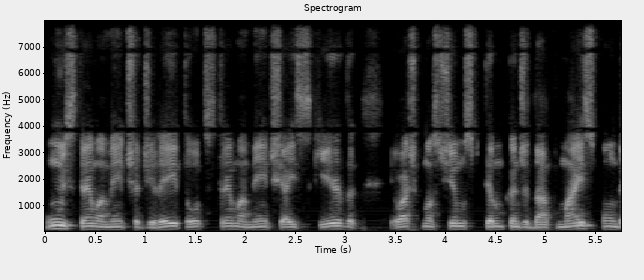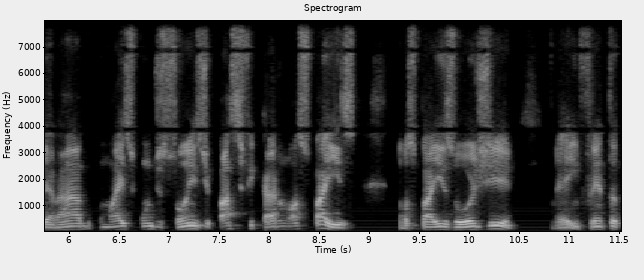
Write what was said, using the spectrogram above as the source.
um extremamente à direita, outro extremamente à esquerda. Eu acho que nós tínhamos que ter um candidato mais ponderado, com mais condições de pacificar o nosso país. Nosso país hoje é, enfrenta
